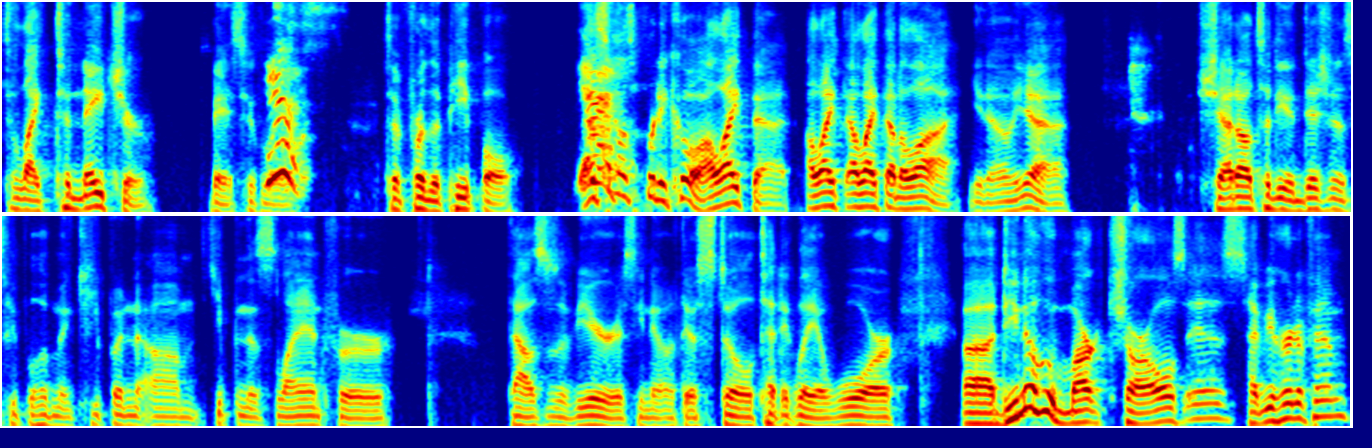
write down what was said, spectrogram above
to like to nature, basically. Yes. To for the people. That sounds pretty cool. I like that. I like I like that a lot. You know, yeah. Shout out to the indigenous people who've been keeping um keeping this land for thousands of years. You know, there's still technically a war. Uh, do you know who Mark Charles is? Have you heard of him?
